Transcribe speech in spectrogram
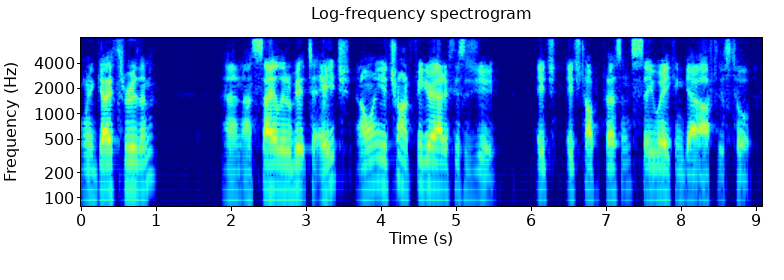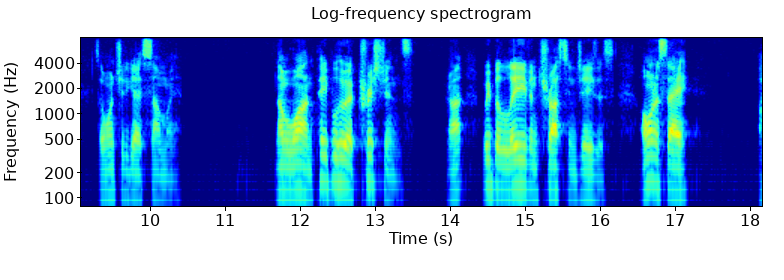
I'm going to go through them and uh, say a little bit to each. And I want you to try and figure out if this is you. Each, each type of person, see where you can go after this talk. So I want you to go somewhere. Number one, people who are Christians, right? We believe and trust in Jesus. I want to say, I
